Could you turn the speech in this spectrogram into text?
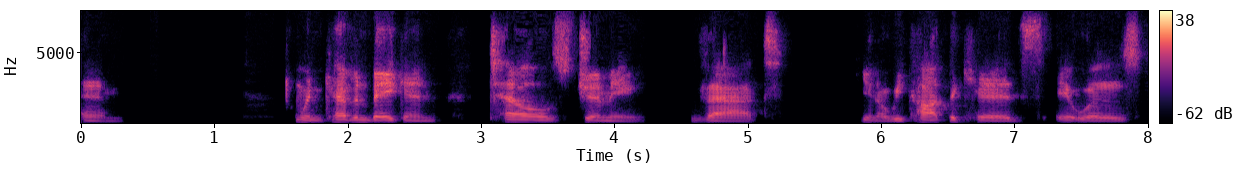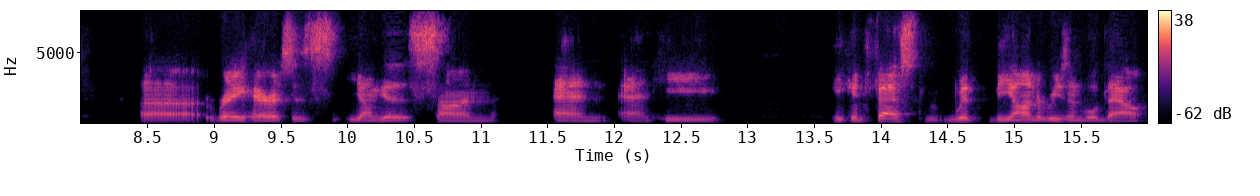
him. When Kevin Bacon tells Jimmy that you know, we caught the kids. It was uh, Ray Harris's youngest son, and and he he confessed with beyond a reasonable doubt.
